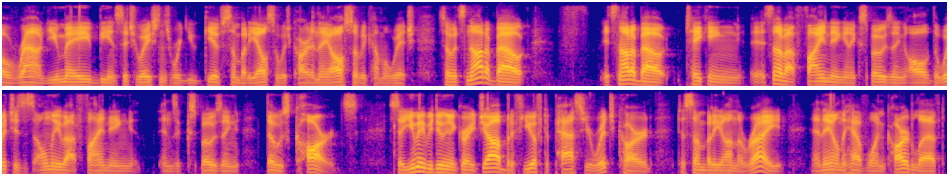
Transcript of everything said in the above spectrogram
around. You may be in situations where you give somebody else a witch card and they also become a witch. So it's not about it's not about taking it's not about finding and exposing all of the witches. It's only about finding and exposing those cards. So you may be doing a great job, but if you have to pass your witch card to somebody on the right and they only have one card left,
